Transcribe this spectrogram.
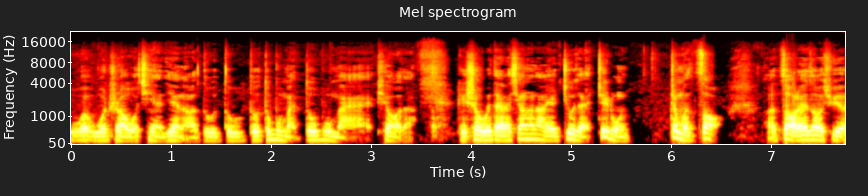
我我知道我亲眼见的啊都都都都不买都不买票的，给社会带来相当大压就在这种这么造。啊，造来造去，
